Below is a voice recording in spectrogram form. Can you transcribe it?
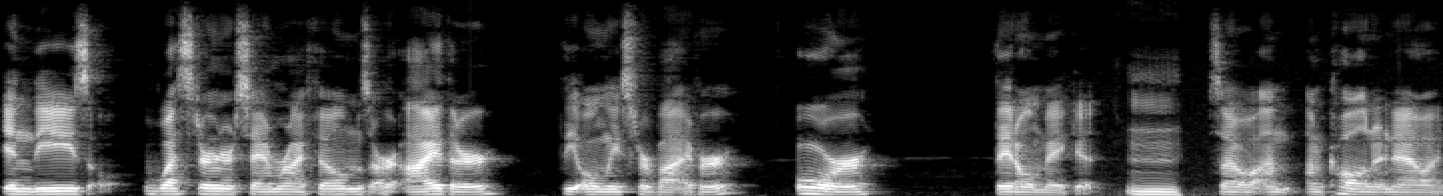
in these Western or samurai films are either the only survivor or they don't make it. Mm. So I'm I'm calling it now. I,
